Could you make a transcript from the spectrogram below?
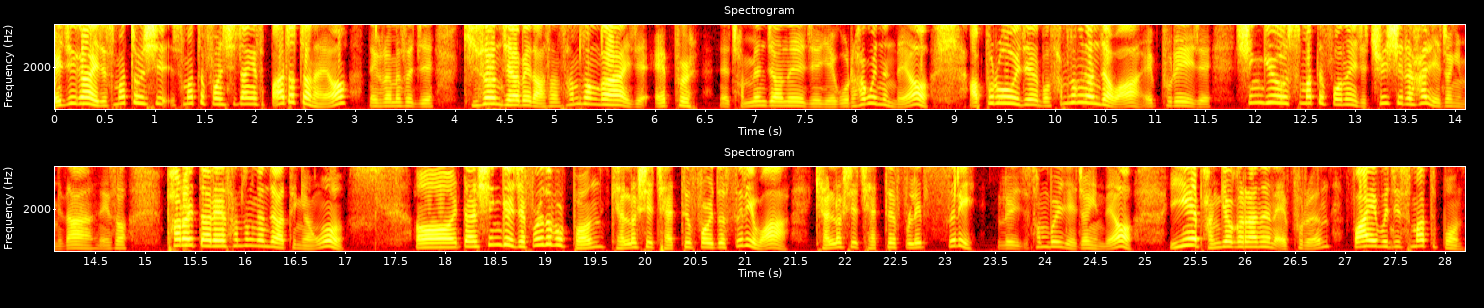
LG가 이제 스마트 시, 스마트폰 시장에서 빠졌잖아요. 네, 그러면서 이제 기선 제압에 나선 삼성과 이제 애플 네, 전면전을 이제 예고를 하고 있는데요. 앞으로 이제 뭐 삼성전자와 애플이 이제 신규 스마트폰을 이제 출시를 할 예정입니다. 그래서 8월 달에 삼성전자 같은 경우 어, 일단 신규 이제 폴더블폰 갤럭시 Z 폴드 3와 갤럭시 Z 플립 3 를 이제 선보일 예정인데요. 이에 반격을 하는 애플은 5G 스마트폰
